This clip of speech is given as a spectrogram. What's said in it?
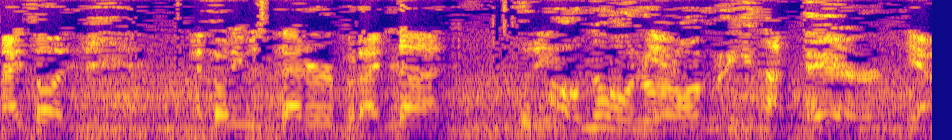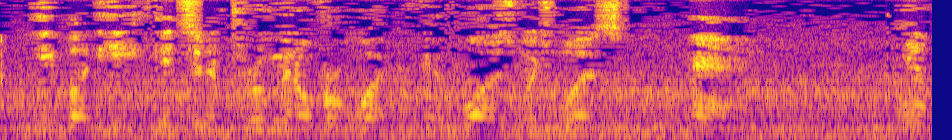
I thought I thought he was better, but I'm not putting. Oh no, no, Yeah. no, he's not there. Yeah. He, but he, it's an improvement over what it was, which was, eh. Yeah,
